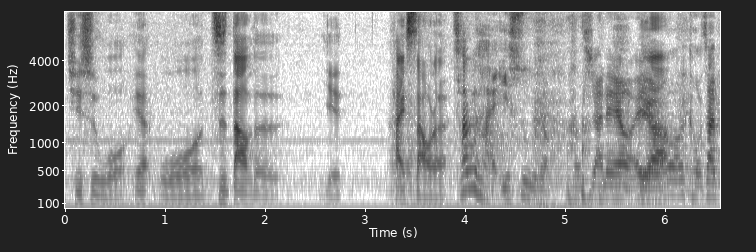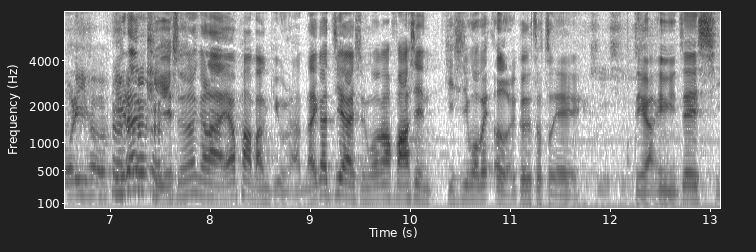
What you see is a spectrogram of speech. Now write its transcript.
其实我要我知道的也太少了。沧海一粟，是安尼哦。对啊，口才玻璃好。因为咱去的时阵，个啦要拍棒球啦。来到这的时候，我刚发现，其实我要学个做做。对啊，因为这是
